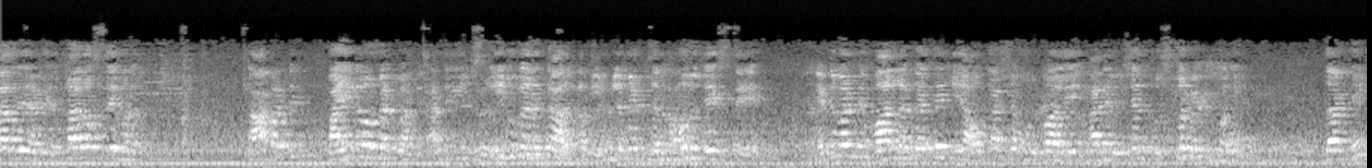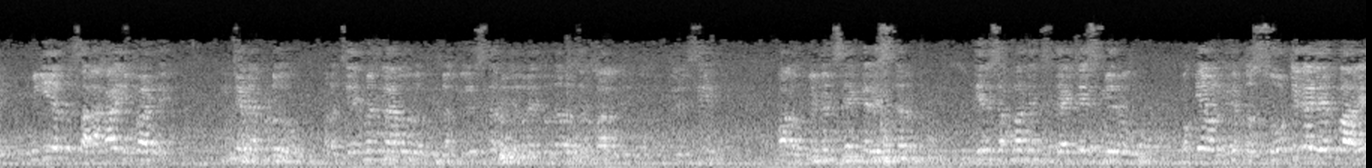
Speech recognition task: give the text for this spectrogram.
కాదు అది వస్తాయి మనకు. కాబట్టి పైగా ఉన్నటువంటి అంటే ఈ స్కీమ్ కనుక ఇంప్లిమెంట్ అమలు చేస్తే ఎటువంటి వాళ్ళకైతే ఈ అవకాశం ఇవ్వాలి అనే విషయం దృష్టిలో పెట్టుకొని దాన్ని మీ యొక్క సలహా ఇవ్వండి. ఇచ్చేటప్పుడు మన చైర్మన్ గారు ఇట్లా పిలుస్తారు ఎవరైతే ఉన్నారో పిలిచి వాళ్ళ ఒపీనియన్ సేకరిస్తారు. దీనికి సంబంధించి దయచేసి మీరు ఒకే ఒకటి సూటిగా చెప్పాలి.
